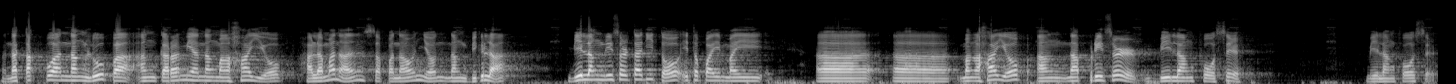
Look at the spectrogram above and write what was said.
natakpuan ng lupa ang karamihan ng mga hayop, halamanan sa panahon yon ng bigla. Bilang resulta dito, ito pa ay may ah, ah, mga hayop ang na-preserve bilang fossil. Bilang fossil.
